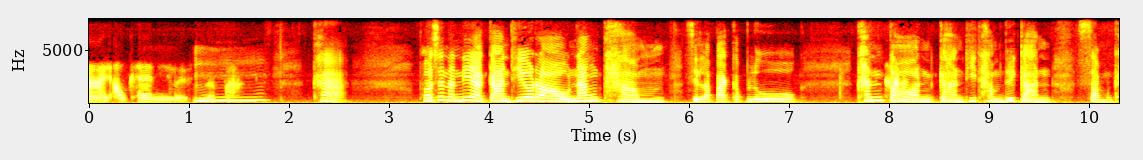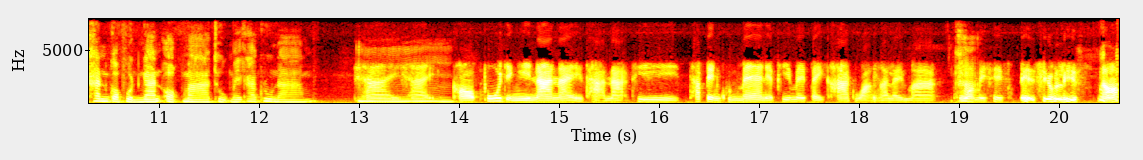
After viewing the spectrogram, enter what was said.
ง่าย ๆ เอาแค่นี้เลยศิลปะอืมค่ะ เพราะฉะนั้นเนี่ยการที่เรานั่งทำศิลปะกับลูก ขั้นตอนการที่ทำด้วยกันสำคัญกว่าผลงานออกมาถูกไหมคะครูน้ำใช่ใช่อืมขอพูดอย่างนี้นะในฐานะที่ถ้าเป็นคุณแม่เนี่ยพี่ไม่ไปคาดหวังอะไรมากเพราะว่าไม่ใช่ specialist เนาะ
